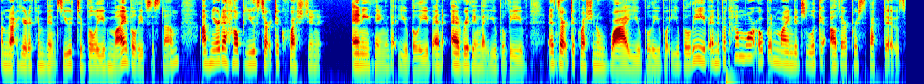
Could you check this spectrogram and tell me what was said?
I'm not here to convince you to believe my belief system. I'm here to help you start to question anything that you believe and everything that you believe and start to question why you believe what you believe and to become more open minded to look at other perspectives.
